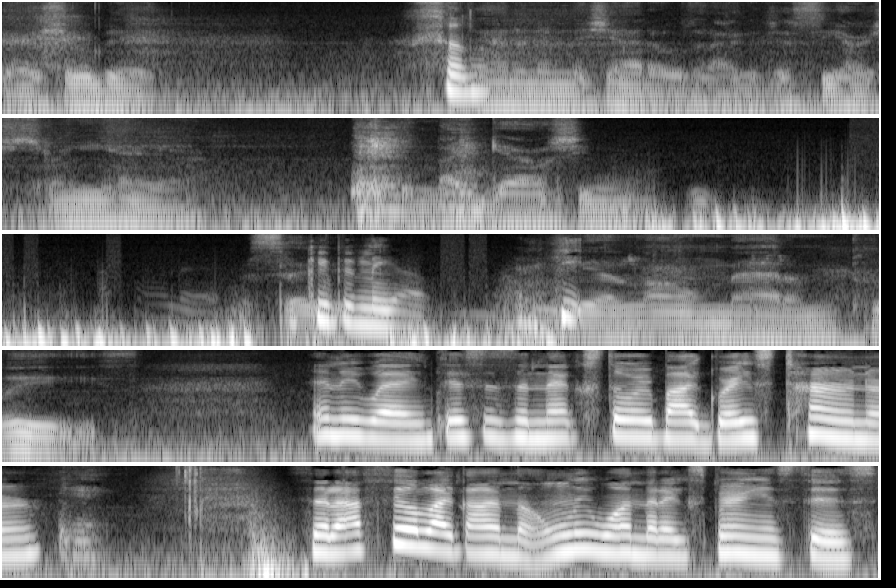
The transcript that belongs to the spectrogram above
There she'll be So standing in the shadows, and I could just see her stringy hair, the nightgown. She Say, Keeping me up. Leave me alone, madam, please. Anyway, this is the next story by Grace Turner. Said, I feel like I'm the only one that experienced this.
